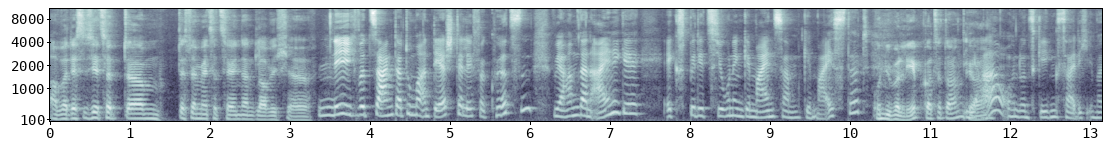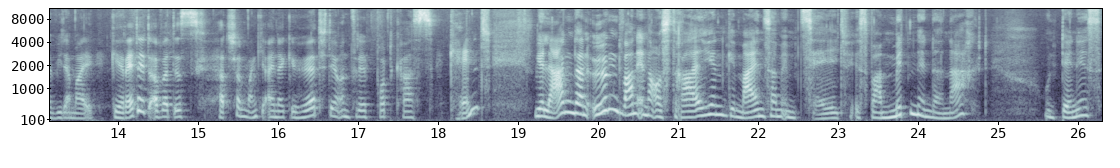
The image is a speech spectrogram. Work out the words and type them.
Aber das ist jetzt, halt, ähm, das werden wir jetzt erzählen, dann glaube ich. Äh, Nee, ich würde sagen, da tun wir an der Stelle verkürzen. Wir haben dann einige Expeditionen gemeinsam gemeistert. und überlebt, Gott sei Dank. Ja. Ja. und uns gegenseitig immer wieder mal gerettet, aber das hat schon manch einer gehört, der unsere Podcasts kennt. Wir lagen dann irgendwann in Australien gemeinsam im Zelt. Es war mitten in der Nacht und Dennis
